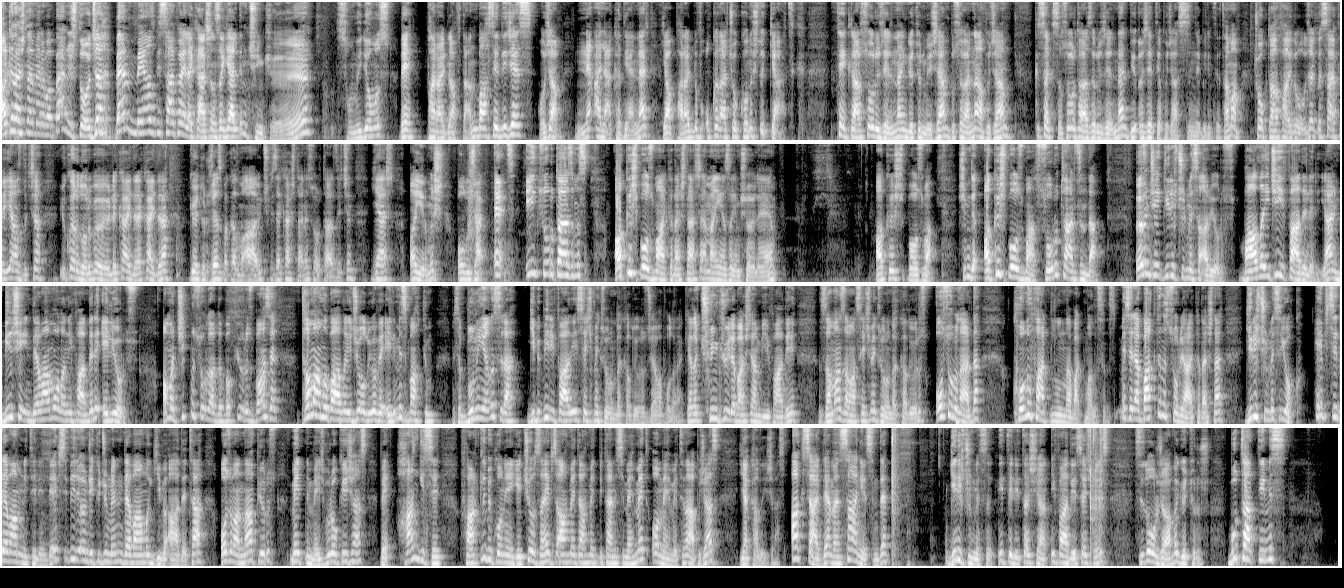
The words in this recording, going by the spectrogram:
Arkadaşlar merhaba ben Üstü Hoca. Ben beyaz bir sayfayla karşınıza geldim çünkü son videomuz ve paragraftan bahsedeceğiz. Hocam ne alaka diyenler ya paragrafı o kadar çok konuştuk ki artık. Tekrar soru üzerinden götürmeyeceğim. Bu sefer ne yapacağım? Kısa kısa soru tarzları üzerinden bir özet yapacağız sizinle birlikte. Tamam çok daha fayda olacak ve sayfayı yazdıkça yukarı doğru böyle kaydıra kaydıra götüreceğiz. Bakalım A3 bize kaç tane soru tarzı için yer ayırmış olacak. Evet ilk soru tarzımız Akış bozma arkadaşlar. Hemen yazayım şöyle. Akış bozma. Şimdi akış bozma soru tarzında önce giriş cümlesi arıyoruz. Bağlayıcı ifadeleri yani bir şeyin devamı olan ifadeleri eliyoruz. Ama çıkma sorularda bakıyoruz bazen tamamı bağlayıcı oluyor ve elimiz mahkum. Mesela bunun yanı sıra gibi bir ifadeyi seçmek zorunda kalıyoruz cevap olarak. Ya da çünkü ile başlayan bir ifadeyi zaman zaman seçmek zorunda kalıyoruz. O sorularda konu farklılığına bakmalısınız. Mesela baktınız soruya arkadaşlar giriş cümlesi yok. Hepsi devam niteliğinde. Hepsi bir önceki cümlenin devamı gibi adeta. O zaman ne yapıyoruz? Metni mecbur okuyacağız ve hangisi farklı bir konuya geçiyorsa hepsi Ahmet Ahmet bir tanesi Mehmet o Mehmet'i ne yapacağız? Yakalayacağız. Aksi halde hemen saniyesinde giriş cümlesi niteliği taşıyan ifadeyi seçmeniz sizi doğru cevaba götürür. Bu taktiğimiz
